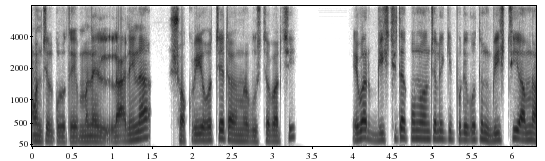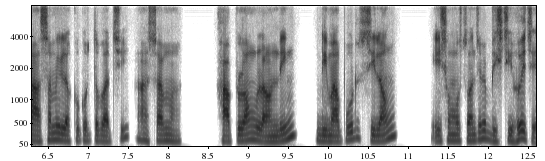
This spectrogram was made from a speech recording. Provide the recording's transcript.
অঞ্চলগুলোতে মানে লানিনা সক্রিয় হচ্ছে, এটা আমরা বুঝতে পারছি। এবার বৃষ্টিটা কোন অঞ্চলে কি পরিবর্তন? বৃষ্টি আমরা আসামেই লক্ষ্য করতে পারছি। আসাম, হাফলং লন্ডিং ডিমাপুর, শিলং, এই সমস্ত অঞ্চলে বৃষ্টি হয়েছে।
